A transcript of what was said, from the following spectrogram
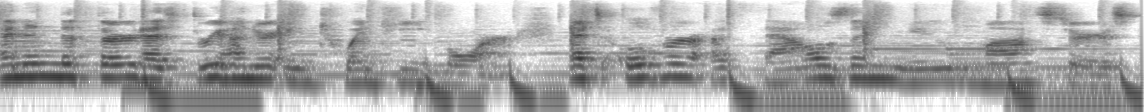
and then the third has 320 more. That's over a thousand new monsters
